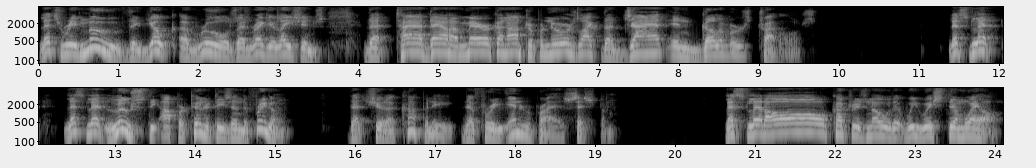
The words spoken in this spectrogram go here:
Let's remove the yoke of rules and regulations that tie down American entrepreneurs like the giant in Gulliver's Travels. Let's let, let's let loose the opportunities and the freedom that should accompany the free enterprise system. Let's let all countries know that we wish them well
